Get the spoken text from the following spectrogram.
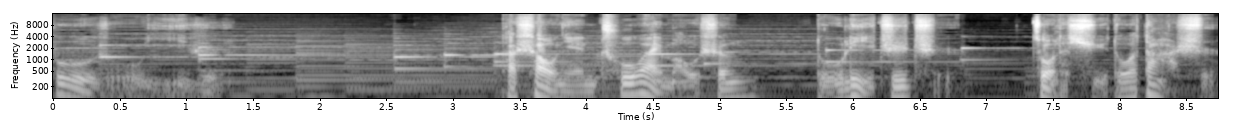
不如一日。他少年出外谋生。独立支持，做了许多大事。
